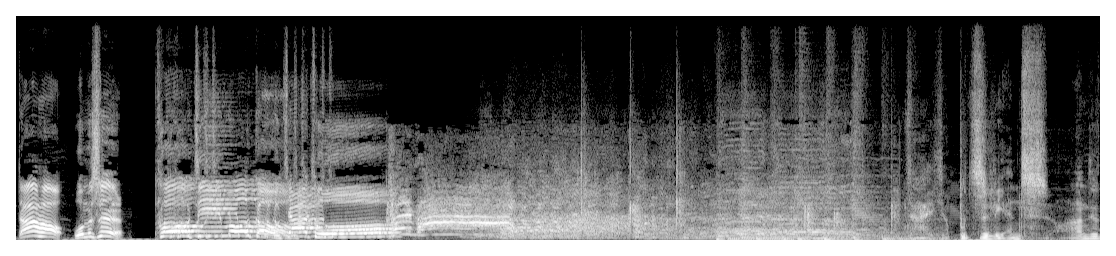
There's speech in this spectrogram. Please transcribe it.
大家好，我们是偷鸡摸狗家族。开趴！哎呀，不知廉耻啊！这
